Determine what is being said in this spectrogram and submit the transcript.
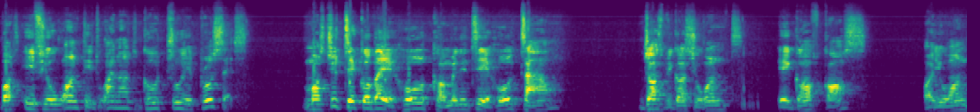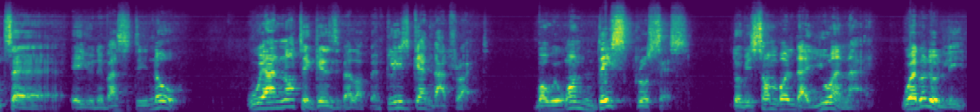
But if you want it, why not go through a process? Must you take over a whole community, a whole town, just because you want a golf course or you want uh, a university? No. We are not against development. Please get that right. But we want this process to be somebody that you and I, we're going to live.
